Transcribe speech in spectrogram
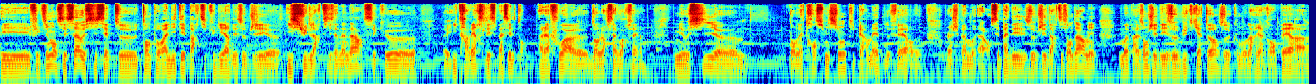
Et effectivement, c'est ça aussi cette euh, temporalité particulière des objets euh, issus de l'artisanat d'art, c'est que ils traversent l'espace et le temps, à la fois dans leur savoir-faire, mais aussi dans la transmission qui permettent de faire, euh, voilà, je sais pas moi, alors c'est pas des objets d'artisans d'art, mais moi par exemple j'ai des obus de 14 que mon arrière-grand-père a,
